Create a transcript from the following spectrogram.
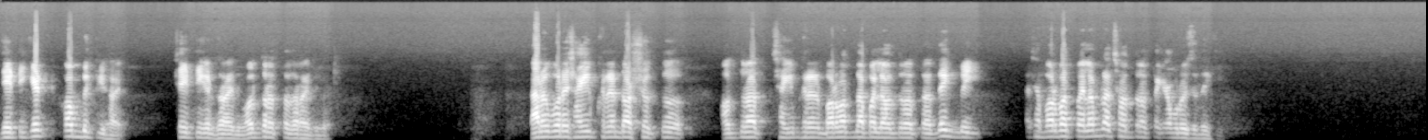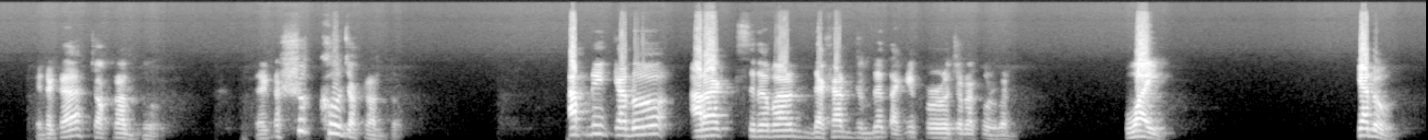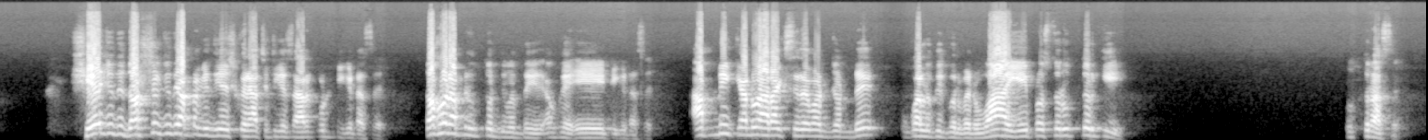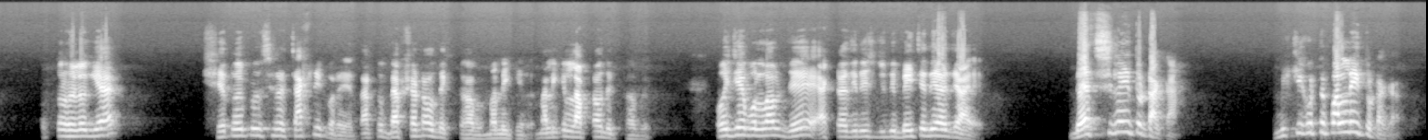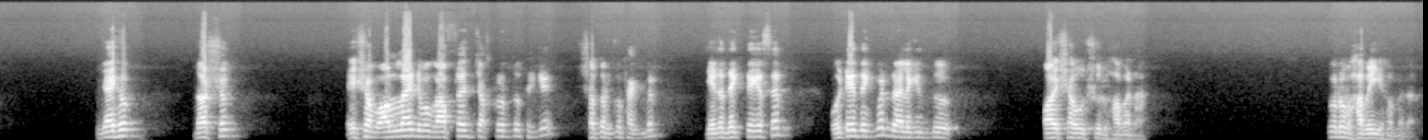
যে টিকিট কম বিক্রি হয়, সেই টিকিট ধরাই দিবে, অন্তরাত্মা ধরাই দিবে। তার উপরে শাকিব খানের দর্শক তো অন্তরাত শাকিব খানের বরবাদ না পাইলে অন্তরাত্মা দেখবেই। আচ্ছা বরবাদ পাইলাম না আচ্ছা অন্তরাত্মা কেমন হয়েছে দেখি। এটা একটা চক্রান্ত। একটা সূক্ষ্ম চক্রান্ত। আপনি কেন আর এক সিনেমার দেখার জন্য তাকে প্ররোচনা করবেন। ওয়াই কেন? সে যদি, দর্শক যদি আপনাকে জিজ্ঞেস করে আচ্ছা ঠিক আছে, আর কোন টিকিট আছে? তখন আপনি উত্তর দিবেন ওকে এই টিকিট আছে। আপনি কেন আর এক সিনেমার জন্য ওকালতি করবেন? ওয়াই এই প্রশ্নের উত্তর কি? উত্তর আছে। উত্তর হইল গিয়া, সে তো ওই প্রতিষ্ঠানে চাকরি করে, তার তো ব্যবসাটাও দেখতে হবে, মালিকের মালিকের লাভটাও দেখতে হবে। ওই যে বললাম যে একটা জিনিস যদি বেচে দেওয়া যায়, বেচলেই তো টাকা, বিক্রি করতে পারলেই তো টাকা। যাই হোক, দর্শক, এইসব অনলাইন এবং অফলাইন চক্রান্ত থেকে সতর্ক থাকবেন। যেটা দেখতে গেছেন, ওইটাই দেখবেন, নাহলে কিন্তু পয়সা উসুল হবে না। কোনোভাবেই হবে না।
